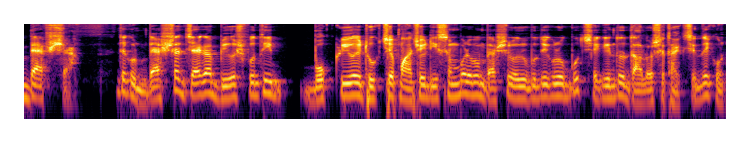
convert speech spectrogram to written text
ব্যবসা। দেখুন, ব্যবসার জায়গা বৃহস্পতি বক্রি হয়ে ঢুকছে পাঁচই ডিসেম্বর এবং ব্যবসার অধিপতি গ্রহ কিন্তু দ্বাদশে থাকছে। দেখুন,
